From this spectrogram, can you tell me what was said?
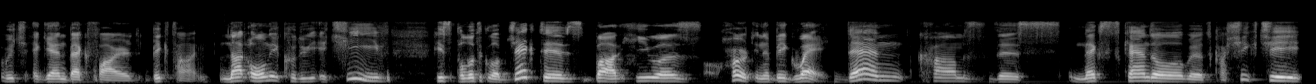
which again backfired big time. Not only could we achieve his political objectives, but he was hurt in a big way. Then comes this next scandal with Khashoggi.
